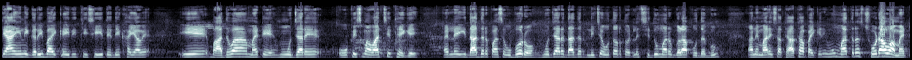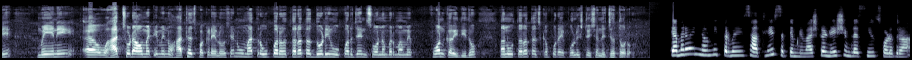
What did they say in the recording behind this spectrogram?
ત્યાં એની ગરીબાઈ કઈ રીતથી છે તે દેખાઈ આવે. એ બાંધવા માટે હું જ્યારે ઓફિસમાં વાતચીત થઈ ગઈ, એટલે એ દાદર પાસે ઊભો રહો હું જ્યારે દાદર નીચે ઉતરતો એટલે સીધું મારું ગળાપું દબ્યું અને મારી સાથે હાથાપાઈ કરી. હું માત્ર છોડાવવા માટે, મેં એને હાથ છોડાવવા માટે મેં એનો હાથ જ પકડેલો છે અને હું માત્ર ઉપર તરત જ દોડીને ઉપર જઈને સો નંબરમાં મેં ફોન કરી દીધો અને હું તરત જ કપૂરાઈ પોલીસ સ્ટેશને જતો રહ્યો. કેમેરામેન નવનીત પરમાર સાથે Satyam Nivaskar, nation plus news Vadodara.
